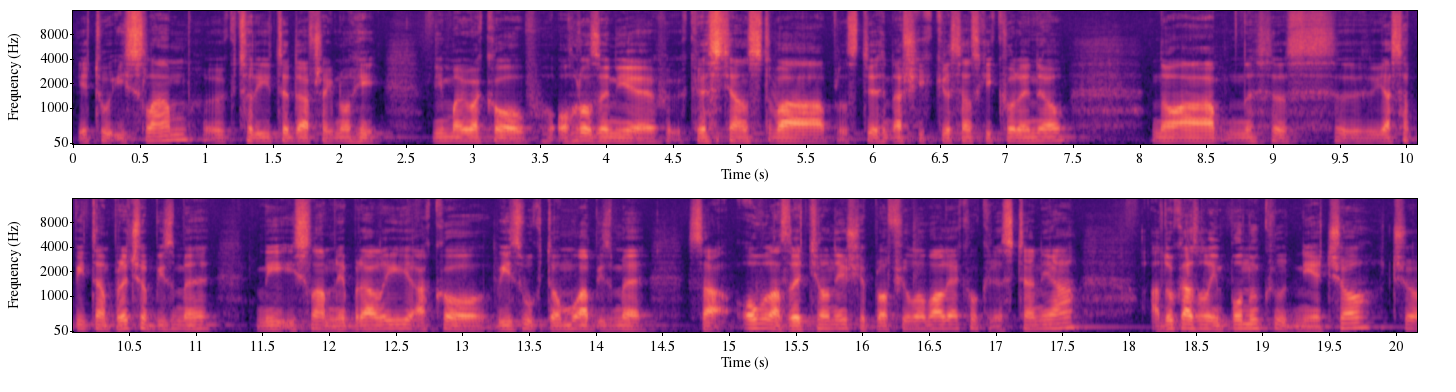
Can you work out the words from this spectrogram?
je tu islám, ktorý teda však mnohí vnímajú ako ohrozenie kresťanstva proste našich kresťanských koreňov. No a ja sa pýtam, prečo by sme my islám nebrali ako výzvu k tomu, aby sme sa oveľa zretelnejšie profilovali ako kresťania a dokázali im ponúknuť niečo, čo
